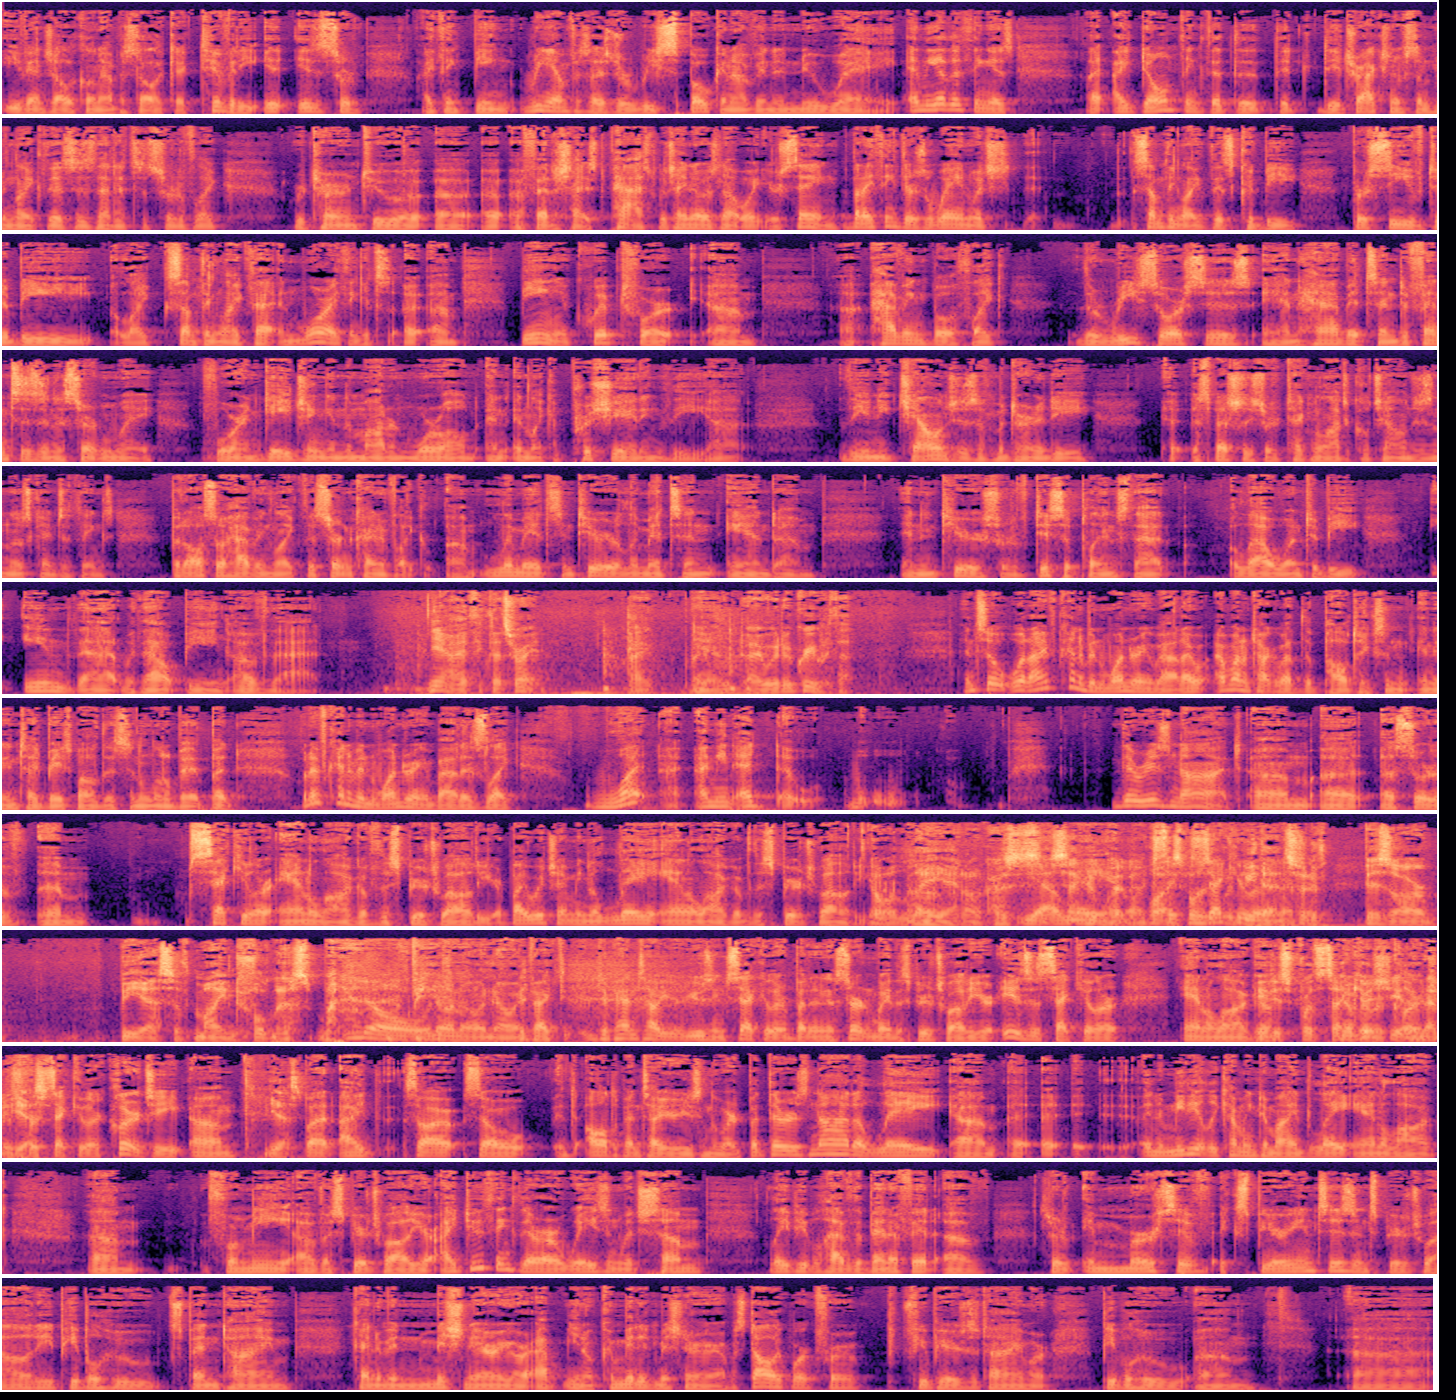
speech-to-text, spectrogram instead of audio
evangelical and apostolic activity is sort of, I think, being reemphasized or respoken of in a new way. And the other thing is, I, I don't think that the, the, the attraction of something like this is that it's a sort of like return to a, a, a fetishized past, which I know is not what you're saying. But I think there's a way in which something like this could be perceived to be like something like that, and more. I think it's uh, um, being equipped for um, uh, having both like the resources and habits and defenses in a certain way for engaging in the modern world and, and like appreciating the uh, the unique challenges of modernity especially sort of technological challenges and those kinds of things, but also having like the certain kind of like um, limits, interior limits, and and um, and interior sort of disciplines that allow one to be in that without being of that. Yeah, I think that's right. I I, yeah. would, I would agree with that. And so, what I've kind of been wondering about, I, I want to talk about the politics and, and inside baseball of this in a little bit, but what I've kind of been wondering about is like, what I mean, Ed, uh, w- there is not um, a, a, sort of um, secular analog of the spirituality year, by which I mean a lay analog of the spirituality year. Oh, a lay Um, analog. I yeah, a second- lay well, analog. I Se- suppose it would be that sort of bizarre BS of mindfulness. No, no, no, no. In fact, it depends how you're using secular, but in a certain way, the spirituality year is a secular analog. It of is for secular novitiate, and that clergy, is for yes. secular clergy. Um, Yes. but I so so it all depends how you're using the word. But there is not a lay, um, a, a, an immediately coming to mind lay analog um, for me of a spirituality year. I do think there are ways in which some lay people have the benefit of sort of immersive experiences in spirituality. People who spend time kind of in missionary or you know committed missionary or apostolic work for a few periods of time, or people who um, uh,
